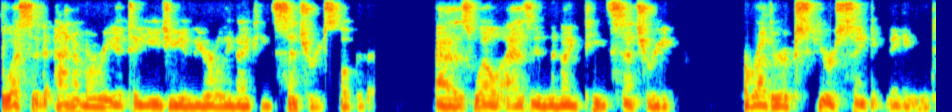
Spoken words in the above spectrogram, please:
Blessed Anna Maria Taigi in the early 19th century spoke of it, as well as in the 19th century, a rather obscure saint named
